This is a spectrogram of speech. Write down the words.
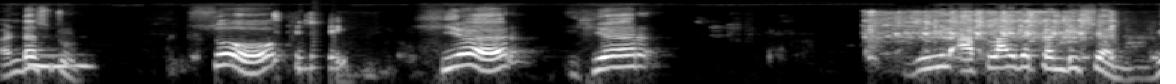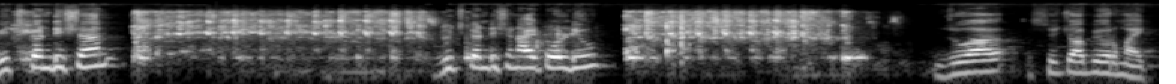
understood. Mm-hmm. So here here we will apply the condition. Which condition? Which condition i told you? Zua, switch off your mic.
